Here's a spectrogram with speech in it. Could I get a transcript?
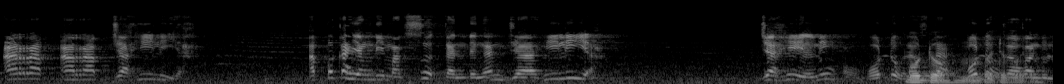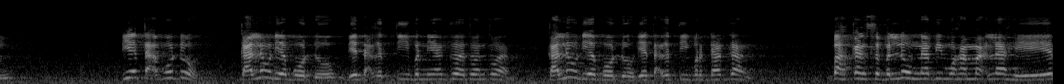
Arab-Arab jahiliyah? Apakah yang dimaksudkan dengan jahiliyah? Jahil ni oh, bodoh lah Bodoh. Ustaz. Hmm, Bodoh bodoh, ke bodoh. orang dulu? Dia tak bodoh. Kalau dia bodoh, dia tak reti berniaga tuan-tuan. Kalau dia bodoh, dia tak reti berdagang. Bahkan sebelum Nabi Muhammad lahir,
